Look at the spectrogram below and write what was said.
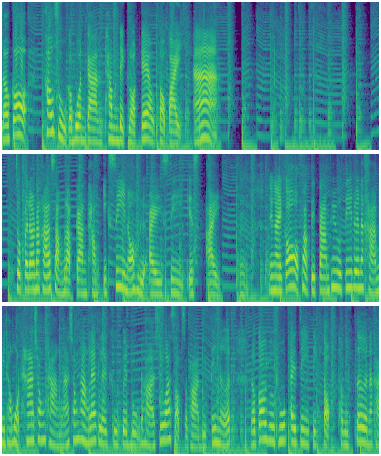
แล้วก็เข้าสู่กระบวนการทำเด็กหลอดแก้วต่อไปอ่าจบไปแล้วนะคะสำหรับการทำ ICSI เนาะหรือ ICSI อืม ยังไงก็ฝากติดตามพี่บิวตี้ด้วยนะคะ มีทั้งหมด 5 ช่องทางนะ ช่องทางแรกเลยคือ Facebook นะคะ ชื่อว่าสอบสภา Beauty Nerd แล้วก็ YouTube IG TikTok Twitter นะคะ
